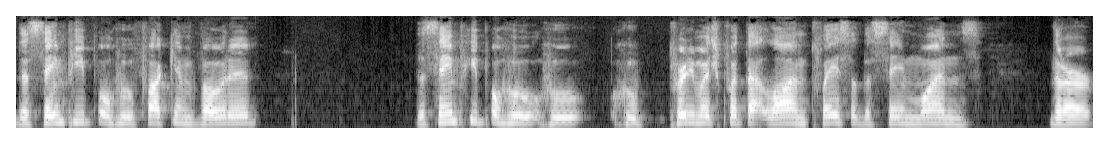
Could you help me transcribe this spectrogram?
the same people who fucking voted, the same people who who who pretty much put that law in place are the same ones that are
